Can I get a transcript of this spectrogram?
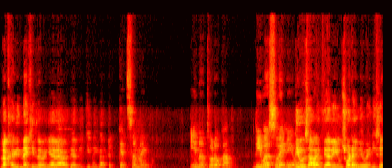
લખાવી નાખી હવે ક્યારે આવે ત્યારે નીકળી નહીં ટૂંક જ સમયમાં. એનો થોડો કામ દિવસ હોય ને દિવસ આવે ને ત્યારે એવું છોડાઈ લેવાની છે.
